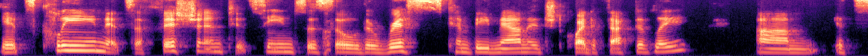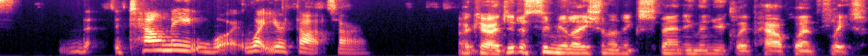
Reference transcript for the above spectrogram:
It's clean, it's efficient. It seems as though the risks can be managed quite effectively. Um, it's tell me wh- what your thoughts are. Okay, I did a simulation on expanding the nuclear power plant fleet.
